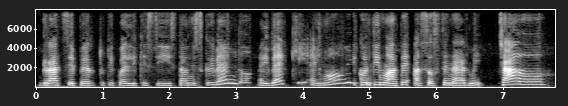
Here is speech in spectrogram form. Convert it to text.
grazie per tutti quelli che si stanno iscrivendo ai vecchi ai nuovi e continuate a sostenermi. Ciao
